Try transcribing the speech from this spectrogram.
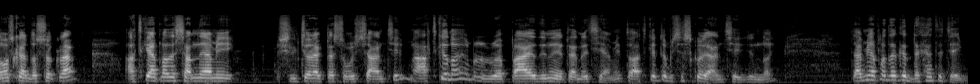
নমস্কার দর্শকরা। আজকে আপনাদের সামনে আমি শিলচর একটা সমস্যা আনছি। আজকে নয়, প্রায় দিনে এটা এনেছি আমি। তো আজকে একটু বিশেষ করে আনছি এই জন্যই। যে আমি আপনাদেরকে দেখাতে চাইব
